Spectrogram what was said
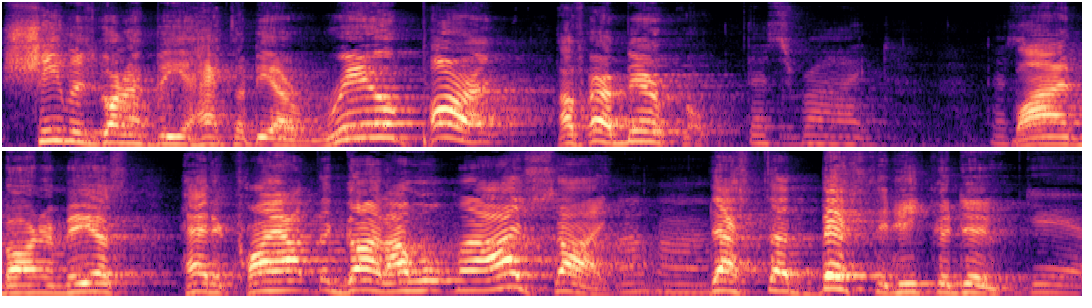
she was going to be have to be a real part of her miracle. That's right. That's Blind Bartimaeus had to cry out to God, I want my eyesight. Uh-huh. That's the best that he could do. Yeah.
